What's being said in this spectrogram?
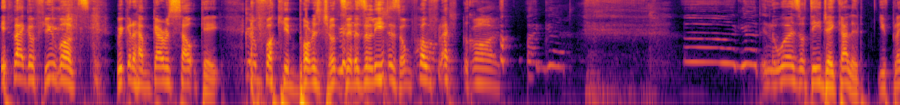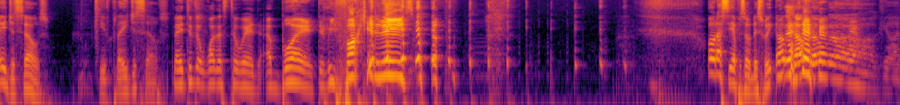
In like a few months, we're gonna have Gareth Southgate and fucking Boris Johnson as the leaders of both Flash. God. Oh my god. Oh my god. In the words of DJ Khaled, you've played yourselves. You've played yourselves. They didn't want us to win. And boy, did we fucking lose. Oh, that's the episode this week. No, no, no. Oh god.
